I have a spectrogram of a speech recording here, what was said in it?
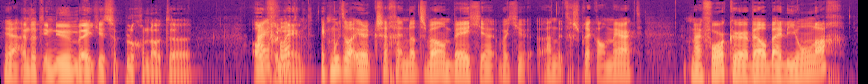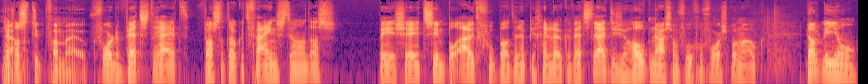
Ja. En dat hij nu een beetje zijn ploeggenoten overneemt. Eigenlijk, ik moet wel eerlijk zeggen, en dat is wel een beetje wat je aan dit gesprek al merkt, mijn voorkeur wel bij Lyon lag. Dat Ja, was natuurlijk van mij ook. voor de wedstrijd was dat ook het fijnste, want als PSG het simpel uitvoetbalt, dan heb je geen leuke wedstrijd. Dus je hoopt na zo'n vroege voorsprong ook dat Lyon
